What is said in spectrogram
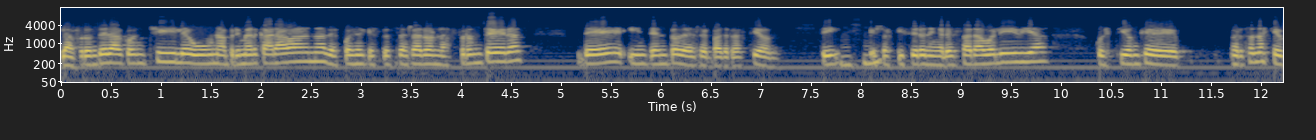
la frontera con Chile hubo una primer caravana después de que se cerraron las fronteras de intento de repatriación, ¿sí? Ellos quisieron ingresar a Bolivia, cuestión que personas que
